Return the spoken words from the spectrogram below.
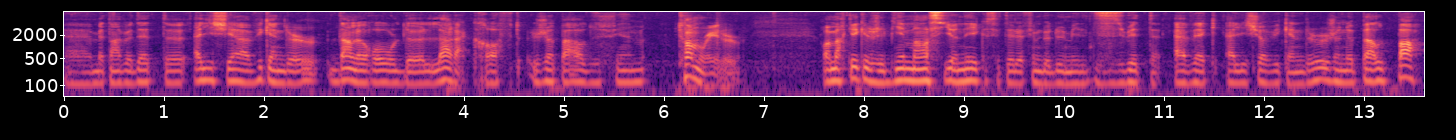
Euh, mettant en vedette euh, Alicia Vikander dans le rôle de Lara Croft. Je parle du film Tomb Raider. Remarquez que j'ai bien mentionné que c'était le film de 2018 avec Alicia Vikander. Je ne parle pas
